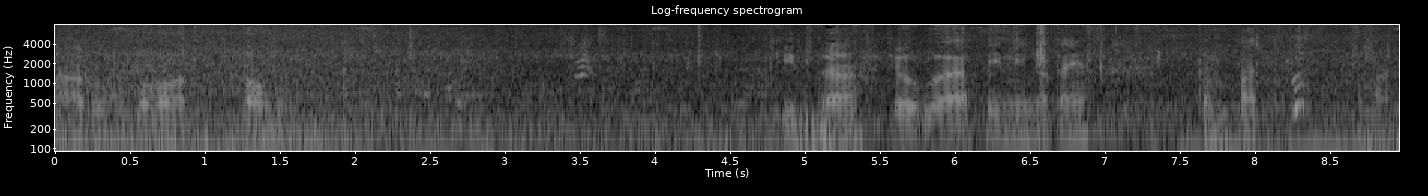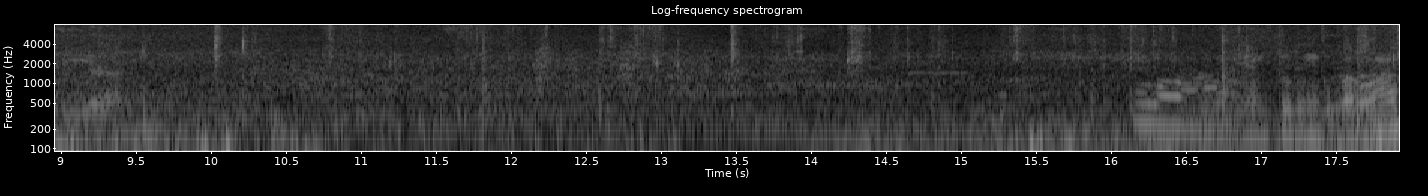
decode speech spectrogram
warung botong. Kita coba ini katanya tempat pemandian. Lumayan turun ke bawah.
